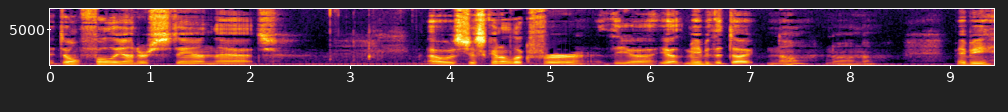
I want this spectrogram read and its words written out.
I don't fully understand that. I was just gonna look for the uh, yeah maybe the di no no no Maybe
